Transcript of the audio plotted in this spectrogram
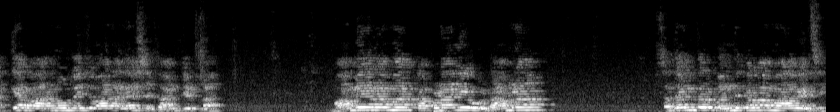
અગિયાર વાહનો લઈ જવાના રહેશે જામ જેટલા. મામેરામાં કપડાની ઓઢામણા સદંતર બંધ કરવામાં આવે છે.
